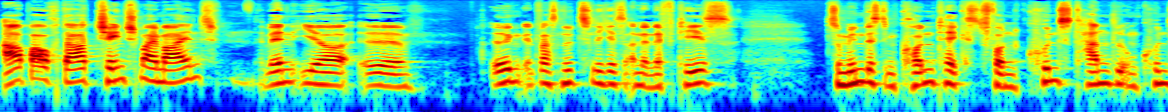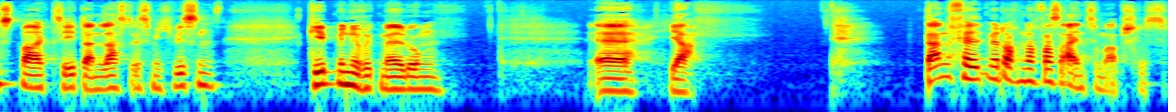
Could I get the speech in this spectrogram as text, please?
Aber auch da, change my mind, wenn ihr äh, irgendetwas Nützliches an NFTs zumindest im Kontext von Kunsthandel und Kunstmarkt seht, dann lasst es mich wissen. Gebt mir eine Rückmeldung. Äh, ja. Dann fällt mir doch noch was ein zum Abschluss.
